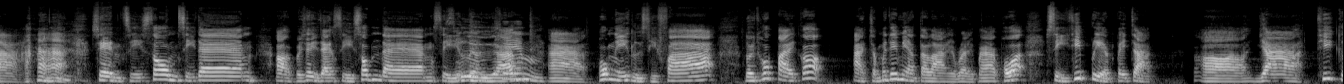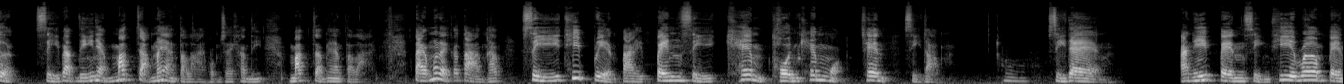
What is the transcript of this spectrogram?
ตา เช่นสีส้ม สีแดงอ่าไม่ใช่สีแดง สีส้มแดง สีเหลืสีเหลือองงเข้มอ่า พวกนี้หรือสีฟ้า โดยทั่วไปก็อาจจะไม่ได้มีอันตรายอะไรมาก เพราะว่าสีที่เปลี่ยนไปจากอ่า ยาที่เกิดสีแบบนี้เนี่ยมักจะไม่อันตรายผมใช้คำนี้ มักจะไม่อันตราย แต่เมื่อไหร่ก็ตามครับ สีที่เปลี่ยนไปเป็นสีเข้มโทนเข้มหมด เช่น สีดำสีแดง อันนี้เป็นสิ่งที่เริ่มเป็น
